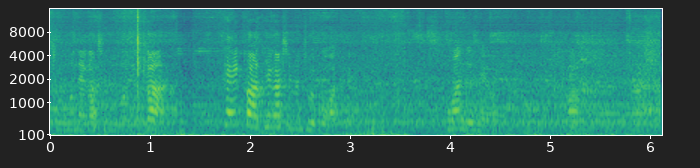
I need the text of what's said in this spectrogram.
주문해 가시는 거니까 테이크아웃 해 가시면 좋을 것 같아요. 그만 드세요. 아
